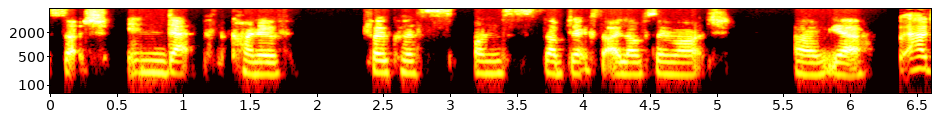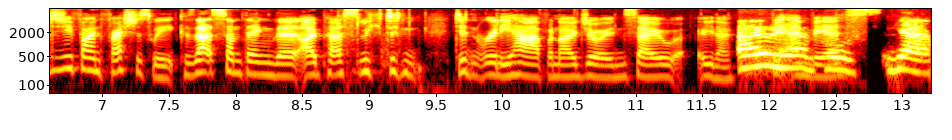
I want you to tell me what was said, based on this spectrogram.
such in-depth kind of focus on subjects that I love so much. Um, yeah. How did you find Freshers Week? Because that's something that I personally didn't didn't really have when I joined. So you know, oh yeah, envious. of course, yeah.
